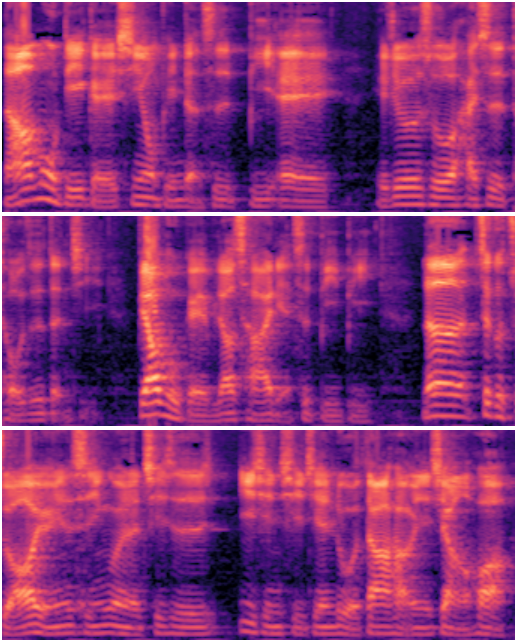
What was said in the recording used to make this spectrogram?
然后穆迪给的信用评等是 Baa，也就是说还是投资等级，标普给比较差一点是 BB。那这个主要原因是因为呢，其实疫情期间，如果大家还有印象的话，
